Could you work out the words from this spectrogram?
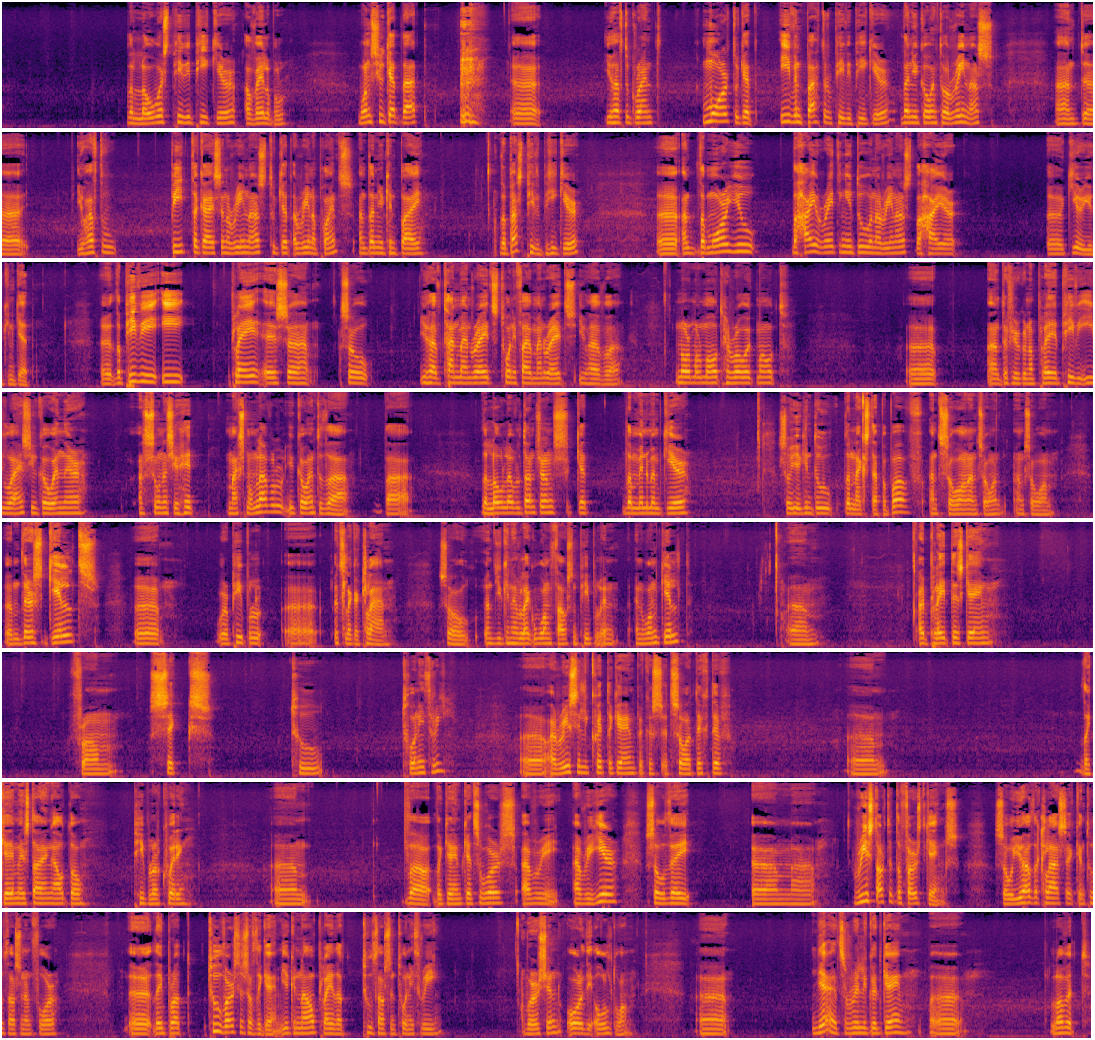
the lowest PvP gear available. Once you get that, uh, you have to grind more to get even better PvP gear. Then you go into arenas, and uh, you have to beat the guys in arenas to get arena points, and then you can buy the best PvP gear. Uh, and the more you, the higher rating you do in arenas, the higher uh, gear you can get. Uh, the PvE play is uh, so you have 10 man raids, 25 man raids, you have uh, normal mode, heroic mode. Uh, and if you're gonna play it PvE wise, you go in there as soon as you hit maximum level, you go into the the the low level dungeons, get the minimum gear, so you can do the next step above, and so on and so on and so on. Um, there's guilds uh, where people, uh, it's like a clan, so and you can have like one thousand people in in one guild. Um, I played this game from six to 23. Uh, I recently quit the game because it's so addictive. Um, the game is dying out though. People are quitting. Um, the the game gets worse every every year, so they um, uh, restarted the first games. So you have the classic in 2004. Uh, they brought two versions of the game. You can now play the 2023 version or the old one. Uh, yeah, it's a really good game. Uh, love it.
